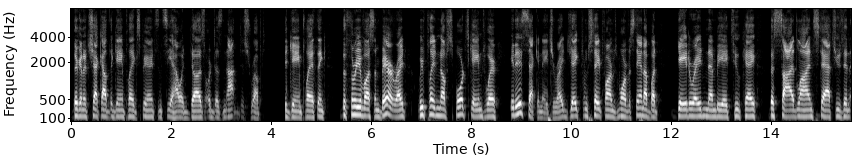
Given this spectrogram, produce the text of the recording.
they're going to check out the gameplay experience and see how it does or does not disrupt the gameplay. I think the three of us and Barrett, right? We've played enough sports games where it is second nature, right? Jake from State Farm's more of a stand up, but Gatorade and NBA 2K, the sideline statues in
